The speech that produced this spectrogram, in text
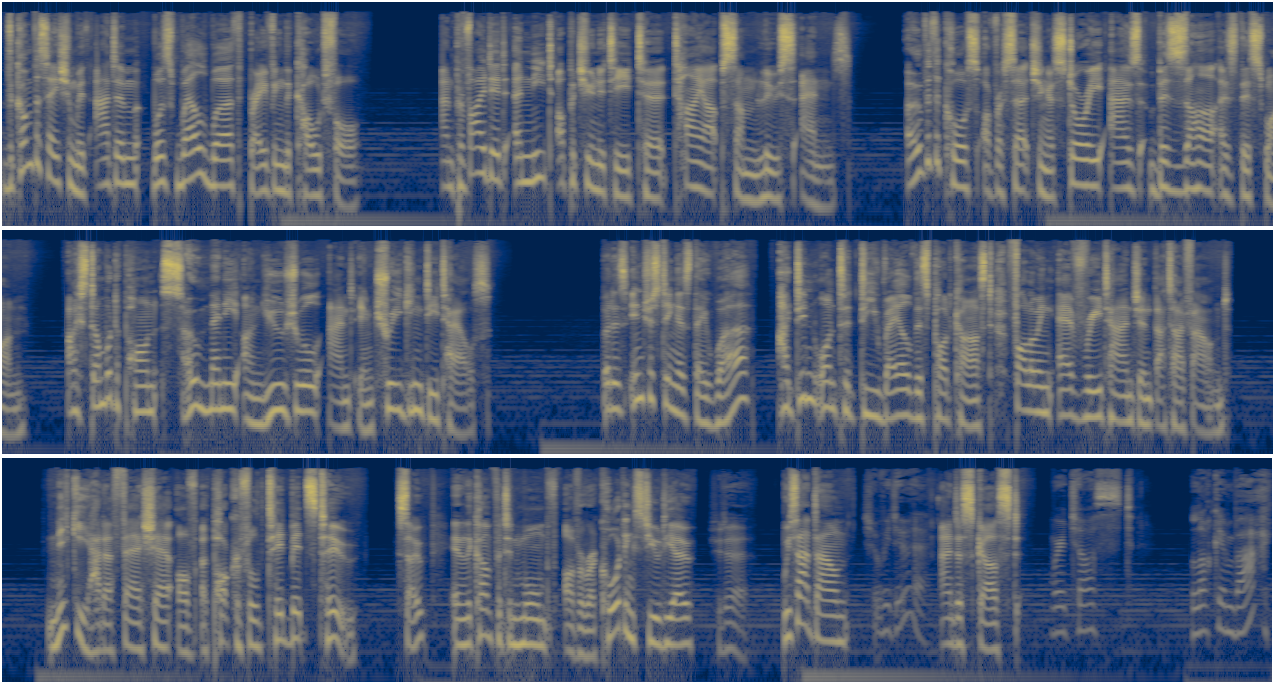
The conversation with Adam was well worth braving the cold for, and provided a neat opportunity to tie up some loose ends. Over the course of researching a story as bizarre as this one, I stumbled upon so many unusual and intriguing details. But as interesting as they were, I didn't want to derail this podcast following every tangent that I found. Nicky had a fair share of apocryphal tidbits too. So, in the comfort and warmth of a recording studio, We sat down Should we do it? and discussed We're just looking back,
